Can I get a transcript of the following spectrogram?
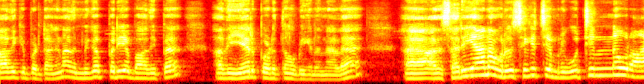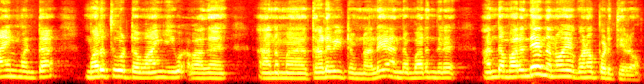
பாதிக்கப்பட்டாங்கன்னா அது மிகப்பெரிய பாதிப்பை அது ஏற்படுத்தும் அப்படிங்கிறதுனால அது சரியான ஒரு சிகிச்சை முறை ஒரு சின்ன ஒரு ஆயின்மெண்ட்டை மருத்துவத்தை வாங்கி அதை நம்ம தடவிட்டோம்னாலே அந்த மருந்து அந்த மருந்தே அந்த நோயை குணப்படுத்திடும்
